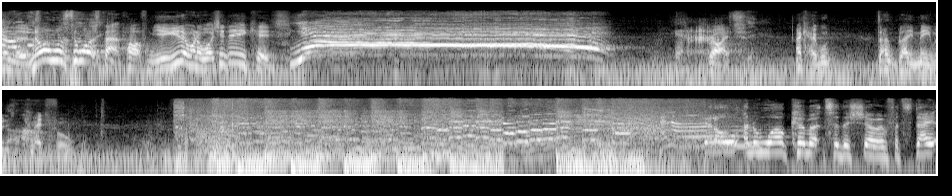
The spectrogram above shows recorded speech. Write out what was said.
No, no one wants to watch that apart from you. You don't want to watch it, do you, kids? Yeah! Right. Okay, well, don't blame me when it's dreadful. Hello and welcome to the show. And for today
